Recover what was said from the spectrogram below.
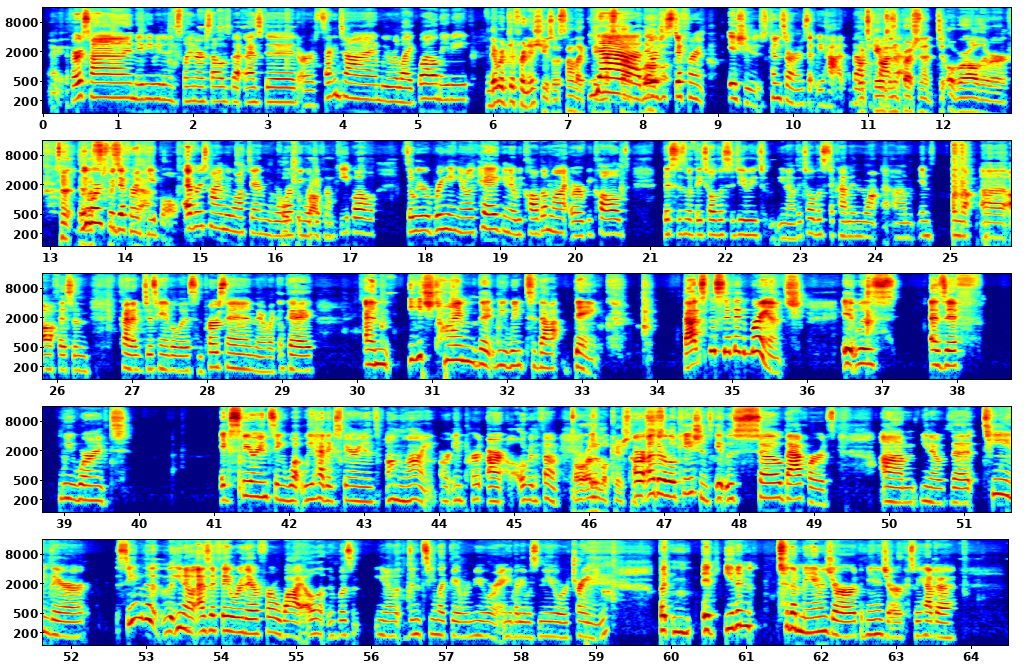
all right, the first time maybe we didn't explain ourselves as good, or second time we were like, well, maybe There were different issues, so it's not like yeah, there were just different issues, concerns that we had about which gave us an impression that overall there were. there we worked with different yeah. people. Every time we walked in, we were working with different people. So we were bringing, you know, like, hey, you know, we called online or we called. This is what they told us to do. We, you know, they told us to come in, um, in in the uh, office and kind of just handle this in person. They're like, okay. And each time that we went to that bank, that specific branch, it was as if we weren't experiencing what we had experienced online or in per or over the phone or other it- locations. or other locations it was so backwards um you know the team there seemed that you know as if they were there for a while. It wasn't you know it didn't seem like they were new or anybody was new or training. But it even to the manager the manager because we had to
